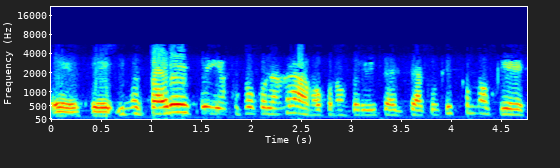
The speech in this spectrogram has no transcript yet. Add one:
Este, y me parece, y hace poco lo hablábamos con un periodista del Chaco, que es como que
